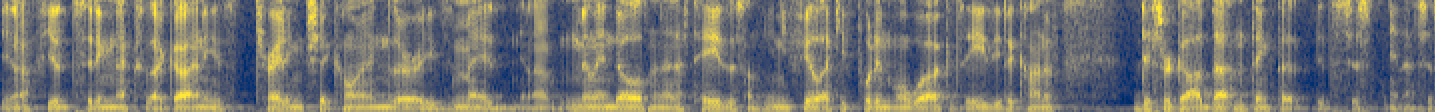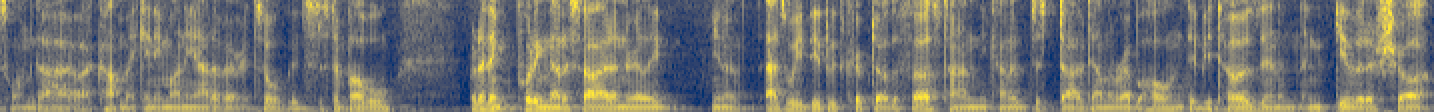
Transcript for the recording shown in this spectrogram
you know if you're sitting next to that guy and he's trading shit coins or he's made you know a million dollars in NFTs or something, and you feel like you've put in more work, it's easy to kind of disregard that and think that it's just you know it's just one guy. I can't make any money out of it. It's all it's just a bubble. But I think putting that aside and really you know, as we did with crypto the first time, you kind of just dive down the rabbit hole and dip your toes in and, and give it a shot.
